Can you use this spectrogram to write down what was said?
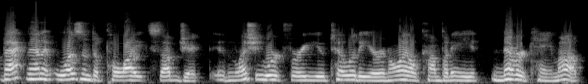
Back then, it wasn't a polite subject. Unless you worked for a utility or an oil company, it never came up.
